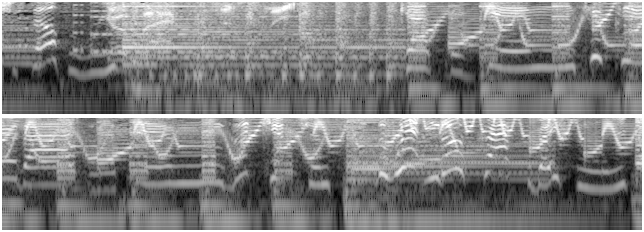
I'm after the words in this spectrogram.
Haven't yourself week. Go back to sleep. Can't begin to clear that mess in the kitchen. The windows cracked, the basin leaks.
